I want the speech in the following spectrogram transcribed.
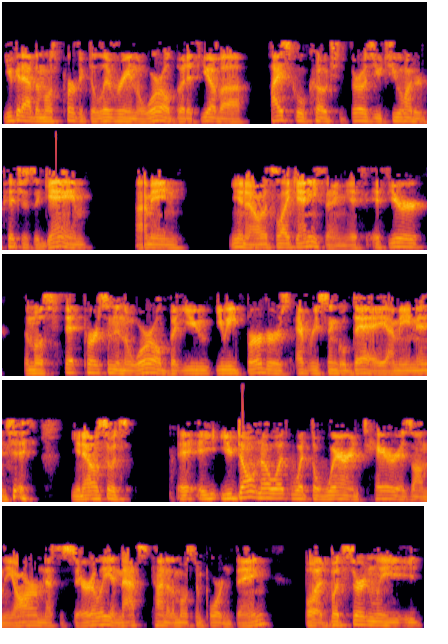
you could have the most perfect delivery in the world, but if you have a high school coach that throws you 200 pitches a game, I mean, you know, it's like anything. If if you're the most fit person in the world, but you you eat burgers every single day, I mean, you know, so it's it, you don't know what what the wear and tear is on the arm necessarily, and that's kind of the most important thing. But but certainly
